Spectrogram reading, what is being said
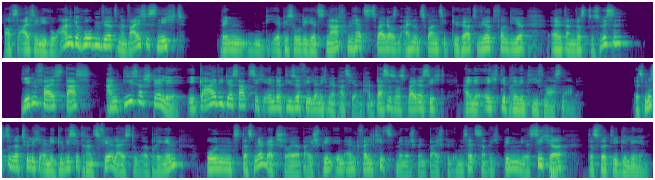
aufs alte Niveau angehoben wird. Man weiß es nicht. Wenn die Episode jetzt nach März 2021 gehört wird von dir, äh, dann wirst du es wissen. Jedenfalls, dass an dieser Stelle, egal wie der Satz sich ändert, dieser Fehler nicht mehr passieren kann. Das ist aus meiner Sicht eine echte Präventivmaßnahme. Es musst du natürlich eine gewisse Transferleistung erbringen und das Mehrwertsteuerbeispiel in ein Qualitätsmanagementbeispiel umsetzen, aber ich bin mir sicher, das wird dir gelingen.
